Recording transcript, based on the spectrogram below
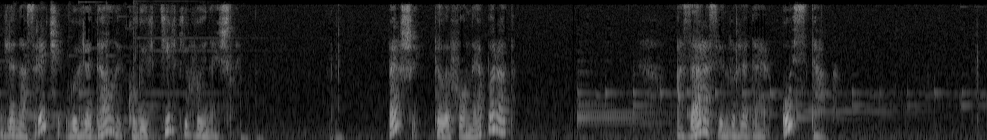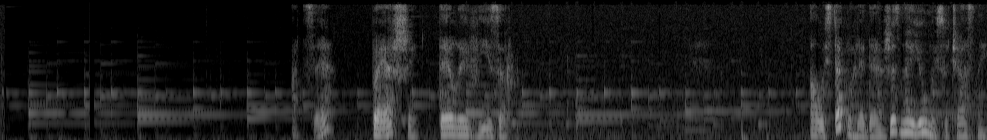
для нас речі виглядали, коли їх тільки винайшли. Перший телефонний апарат. А зараз він виглядає ось так. А це перший телевізор. А ось так виглядає вже знайомий сучасний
